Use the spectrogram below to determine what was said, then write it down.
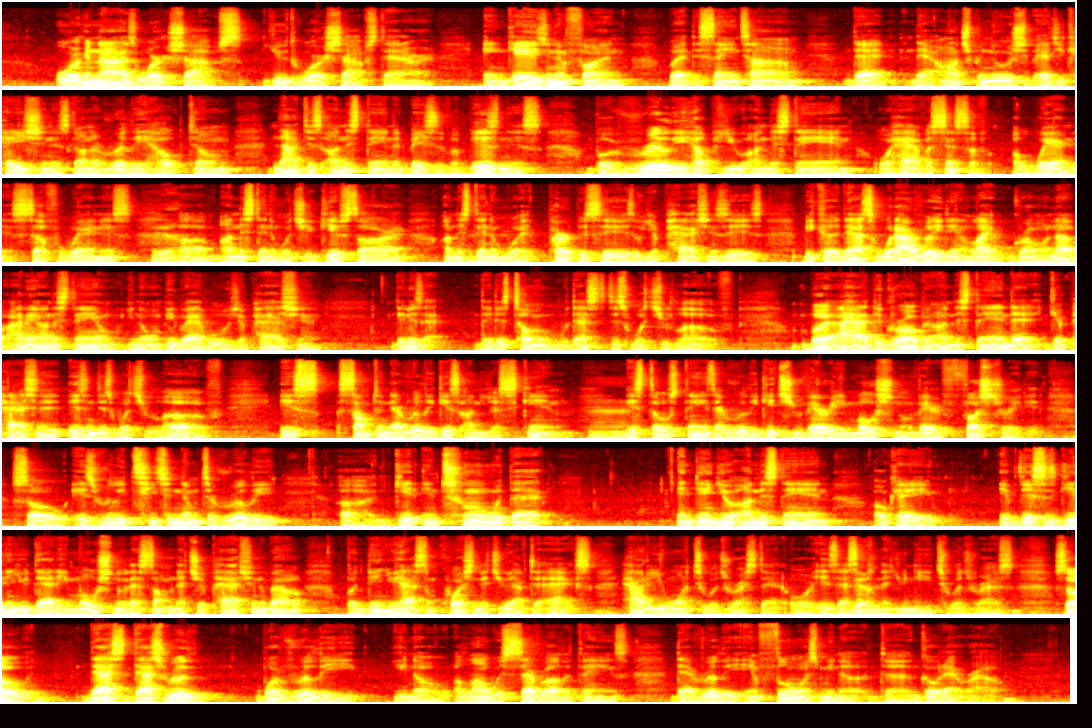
organize workshops youth workshops that are engaging and fun but at the same time that that entrepreneurship education is going to really help them not just understand the basis of a business but really help you understand or have a sense of awareness self-awareness Yeah. uh, understanding what your gifts are understanding what purpose is or your passions is because that's what i really didn't like growing up. I didn't understand you know when people ask what was your passion? They just they just told me that's just what you love but I had to grow up and understand that your passion isn't just what you love. It's something that really gets under your skin. It's those things that really get you very emotional, very frustrated. So it's really teaching them to really uh, get in tune with that, and then you'll understand. Okay, if this is getting you that emotional, that's something that you're passionate about. But then you have some question that you have to ask: How do you want to address that, or is that Yeah. something that you need to address? So that's that's really what really you know, along with several other things that really influenced me to to go that route.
